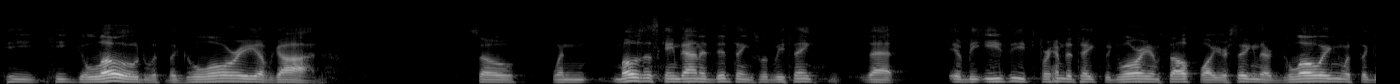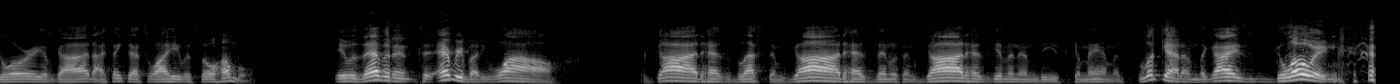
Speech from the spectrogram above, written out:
he, he glowed with the glory of God. So when Moses came down and did things, would we think that it would be easy for him to take the glory himself while you're sitting there glowing with the glory of God. I think that's why he was so humble. It was evident to everybody wow, God has blessed him. God has been with him. God has given him these commandments. Look at him. The guy's glowing.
